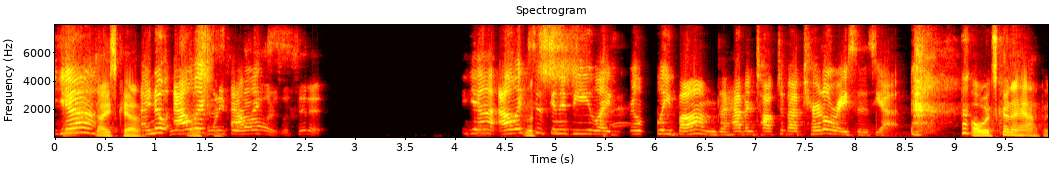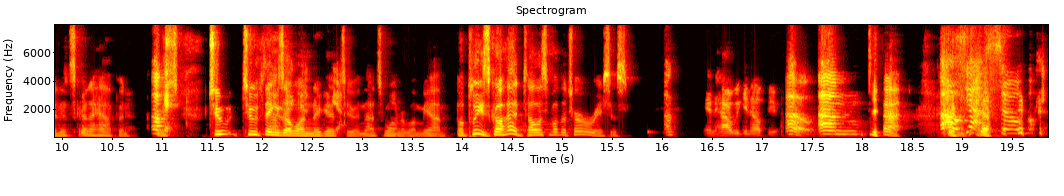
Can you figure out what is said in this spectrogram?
Yeah. Nice, Kev. I know Alex. Twenty four dollars. Let's hit it. yeah, Alex is Let's- going to be like really bummed. I haven't talked about turtle races yet. Oh, it's gonna happen. It's gonna happen. Okay. There's two two things I wanted to get yeah. to, and that's one of them. Yeah. But please go ahead. Tell us about the turtle races. And how we can help you. oh, um, Yeah. oh yeah. So okay.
